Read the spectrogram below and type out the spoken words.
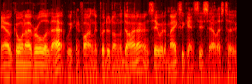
Now we've gone over all of that, we can finally put it on the dyno and see what it makes against this LS2.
